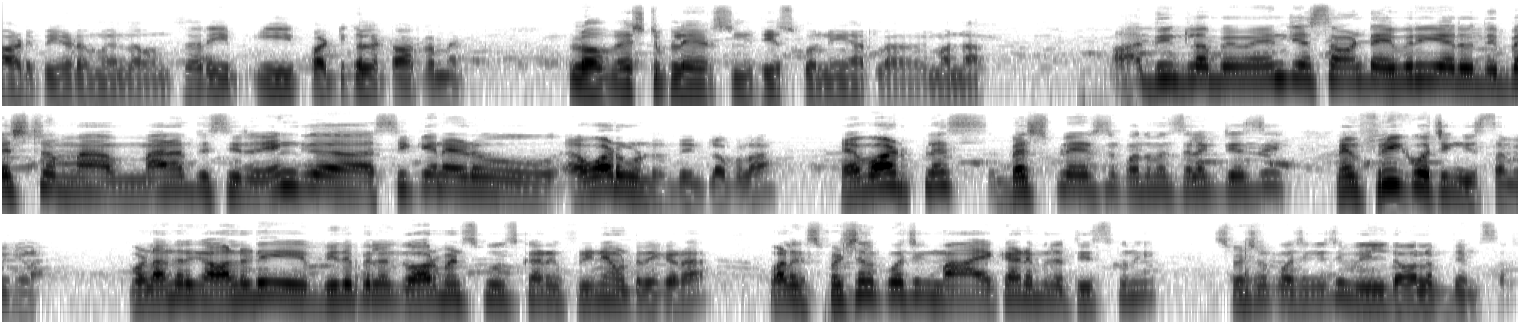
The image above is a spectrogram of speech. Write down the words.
ఆడిపించడం ఎలా ఉంది సార్ ఈ- పర్టికులర్ టోర్నమెంట్లో బెస్ట్ ప్లేయర్స్ని తీసుకొని అట్లా ఏమన్నా? దీంట్లో మేము ఏం చేస్తామంటే every year the best man of the series young C K Nayudu award ఉంటుంది దీంట్ లోపల అవార్డ్ ప్లస్ బెస్ట్ ప్లేయర్స్ని కొంతమంది సెలెక్ట్ చేసి మేము ఫ్రీ కోచింగ్ ఇస్తాం ఇక్కడ. వాళ్ళందరికీ ఆల్రెడీ బీద పిల్లలు గవర్నమెంట్ స్కూల్స్ కానీ ఫ్రీనే ఉంటుంది ఇక్కడ. వాళ్ళకి స్పెషల్ కోచింగ్ మా అకాడమీలో తీసుకుని స్పెషల్ కోచింగ్ ఇచ్చి వీల్ డెవలప్ దెమ్ సార్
